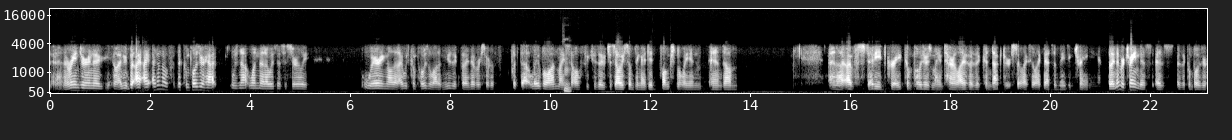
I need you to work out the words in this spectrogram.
an arranger, and a you know, I mean, but I I don't know if the composer hat was not one that I was necessarily wearing all that. I would compose a lot of music, but I never sort of put that label on Hmm. myself because it was just always something I did functionally, and and um, and I, I've studied great composers my entire life as a conductor, so I feel like that's amazing training. But I never trained as as as a composer.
